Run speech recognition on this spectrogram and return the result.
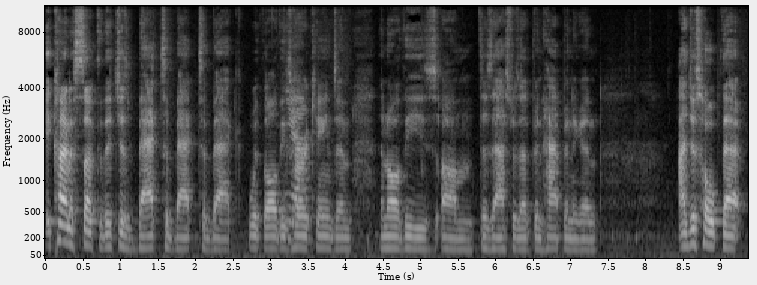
it kind of sucked that it's just back to back to back with all these yeah. hurricanes and and all these um, disasters that have been happening. And I just hope that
